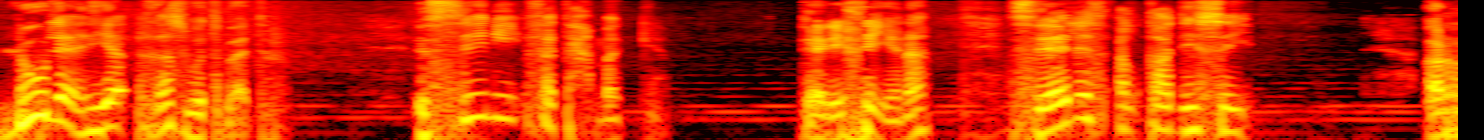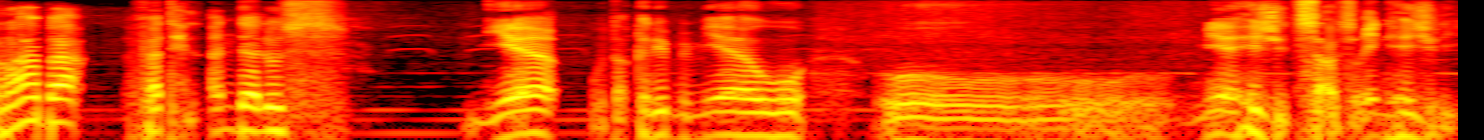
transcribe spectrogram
الأولى هي غزوة بدر. الثاني فتح مكة تاريخيا. الثالث القادسي. الرابع فتح الأندلس 100 وتقريبا 100 و, و 100 هجري 99 هجري.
